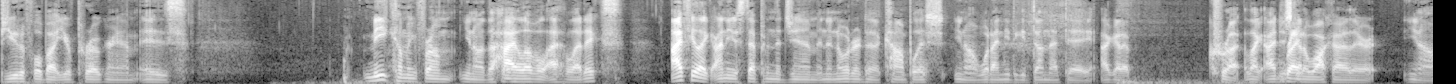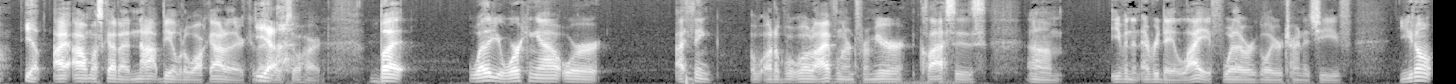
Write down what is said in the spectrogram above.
beautiful about your program is me coming from you know the high level athletics. I feel like I need to step in the gym, and in order to accomplish you know what I need to get done that day, I gotta like I just right. gotta walk out of there. You know, yep. I, I almost gotta not be able to walk out of there because yeah. I work so hard. But whether you're working out or I think what, what I've learned from your classes, um, even in everyday life, whatever goal you're trying to achieve, you don't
